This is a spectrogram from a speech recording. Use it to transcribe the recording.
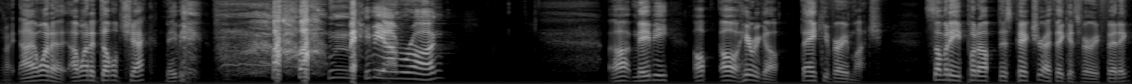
All right, now I want to I want to double check. Maybe maybe I'm wrong. Uh, maybe. Oh, oh, here we go. Thank you very much. Somebody put up this picture. I think it's very fitting.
